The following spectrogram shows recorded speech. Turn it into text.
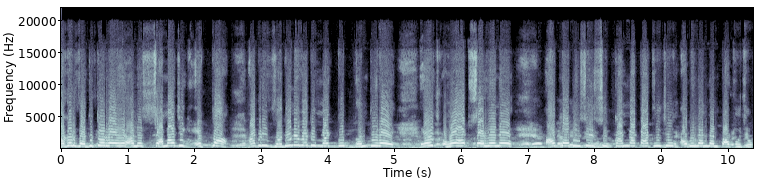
આગળ વધતો રહે અને સામાજિક એકતા આપણી વધુ ને વધુ મજબૂત બનતી રહે. એ જ હું આપ સર્વેને આજના દિવસે શુભકામના પાઠવું છું, અભિનંદન પાઠવું છું.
